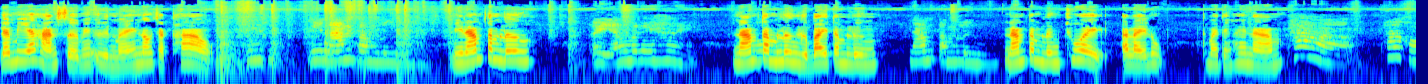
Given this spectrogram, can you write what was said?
แล้วมีอาหารเสริมอย่างอื่นไหมนอกจากข้าว มีมีน้ำตำลึง มีน้ำตำลึง แต่ยังไม่ได้ให้ น้ำตำลึงหรือใบตำลึง น้ำตำลึง น้ำตำลึงช่วยอะไรลูกทำไมถึงให้น้ำถ้าถ้าเขา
